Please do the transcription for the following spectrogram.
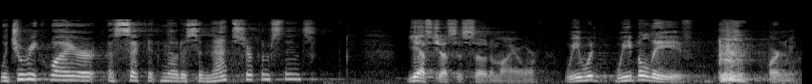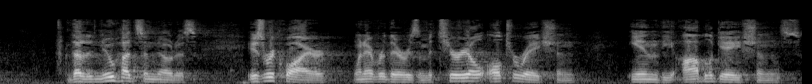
Would you require a second notice in that circumstance? Yes, Justice Sotomayor. We would, we believe, pardon me, that a new Hudson notice is required whenever there is a material alteration in the obligations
